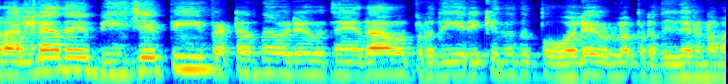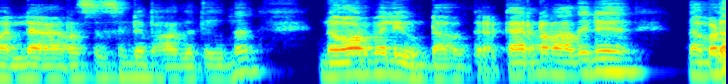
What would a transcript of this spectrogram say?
അതല്ലാതെ ബി ജെ പി പെട്ടെന്ന് ഒരു നേതാവ് പ്രതികരിക്കുന്നത് പോലെയുള്ള പ്രതികരണമല്ല ആർ എസ് എസിന്റെ ഭാഗത്ത് നിന്ന് നോർമലി ഉണ്ടാവുക. കാരണം അതിന് നമ്മൾ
